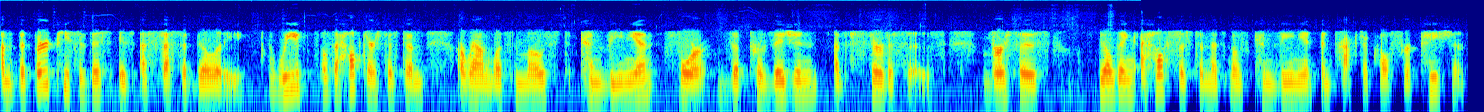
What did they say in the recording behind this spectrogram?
Um, the third piece of this is accessibility. We've built a healthcare system around what's most convenient for the provision of services versus building a health system that's most convenient and practical for patients.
